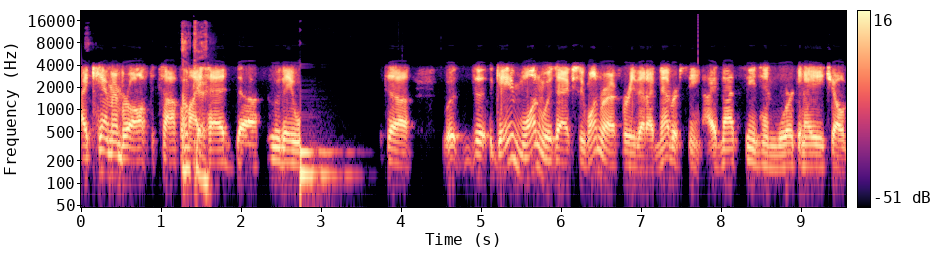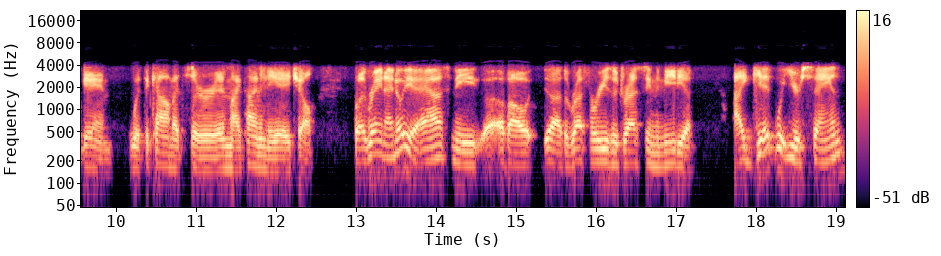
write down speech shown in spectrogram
I can't remember off the top of Okay. my head uh, who they. Uh, the game one was actually one referee that I've never seen. I've not seen him work an AHL game with the Comets or in my time in the AHL. But Rain, I know you asked me uh, about uh, the referees addressing the media. I get what you're saying,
